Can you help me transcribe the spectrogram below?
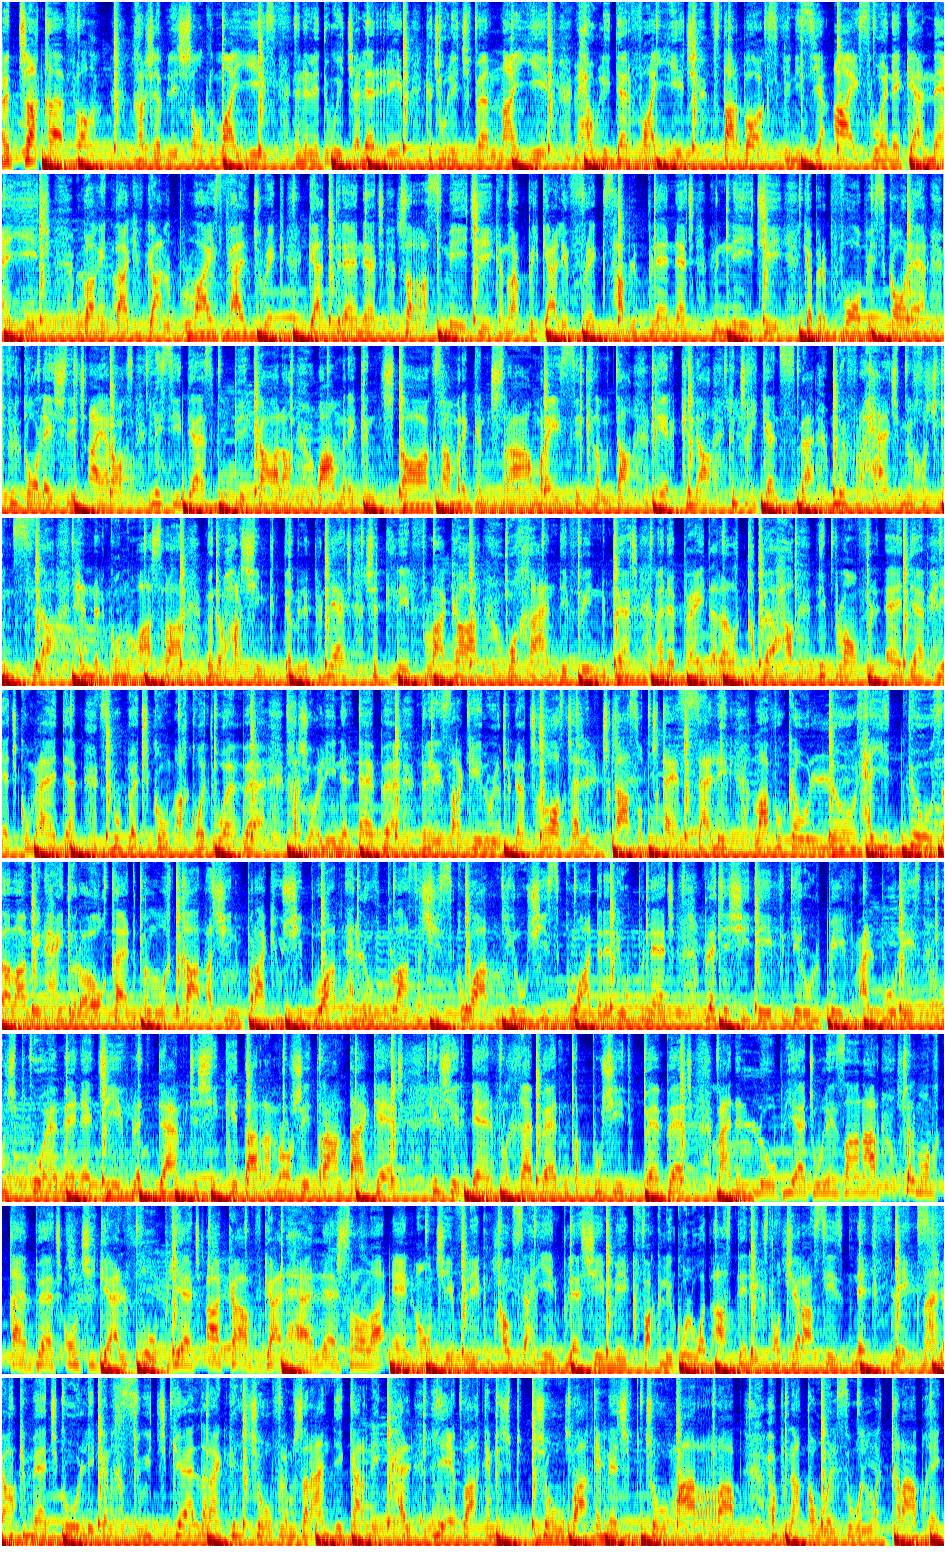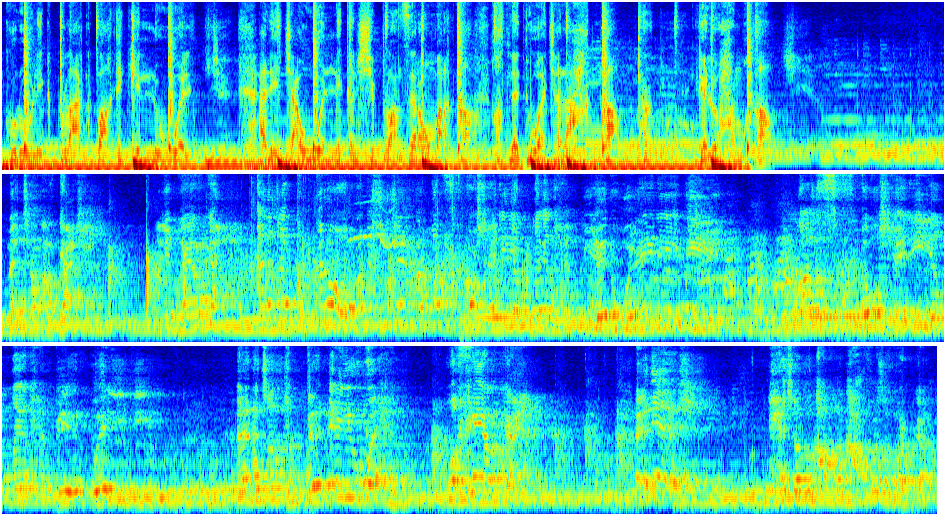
الثقافة. خرجه من لي شون المايس. أنا اللي دويت على الريف كتولي تبان نايف. الحولي دار فايت. في ستاربوكس فينيسيا ايس وأنا كاع ما عييت باغي نطاقي في كاع البلايص بحال تريك. كاع الترانات جرى سميتي. كنربي لكاع لي فريك صحاب البلانات من نيتي. كبر بفوبي سكولير في الكوليج شريت ايروكس لي سيداس بيكالا وعمري كنت شتاكس عمري كنت شرع عمري سيت المضى غير كنا كنت غير كنسمع. مي فرحات مي خرج من السلا. حلمنا نكونوا اسرار بنو حرشين قدام البنات شد لي الفلاكار. واخا عندي فين نبات؟ أنا بعيد على القباحة. ديبلوم في الآداب حياتكم عذاب. زبوباتكم أقوى دوابع خرجوا علينا الآباء. دراري زرقين والبنات غوص تعلمت تقاس وتقيس عليك. لافوكا واللوز. حي الدوز. الامين حيدو العقاد باللقاط. عشين براكي وشي بواط. نحلو في بلاصة شي سكواد. نديرو شي سكواد. دراري وبنات. بلا تا شي ديف. نديرو البيف مع البوليس. ونشبكوها مناتيف بلا الدعم تا شي كيدار. نعمرو جيدران طاقات كل جردان في الغابات نطبو شي دبابات. معنا اللوبيات ولي زانار وحتى المنقبات؟ اونتي كاع الفوبيات أكاف كاع الحالات شرو لا إن اونتي فليك؟ نبقاو ساحيين بلا شيميك. فاك لي قول واد استيريكس لونتي راسيز بنتفليكس. ما عندك. ما تقول لي كان خصو يتقال. راه قلتو في المجر عندي كارني كحل. يا باقي ما جبتو باقي ما جبتو. مع الراب حبنا طول سول القراب. غي يقولوا لك بلاك باقي كل الأول عليه تعول لك نشي بلان زيرو مرقة. خدنا دوات على حقها قالوا حمقى. ما تنركعش. اللي بغى يركع أنا جبت الكرو راه ماشي جايبه ما عليا. الله يرحم بها الوالدين ما عليا. الله يرحم بها الوالدين أنا تنقدر أي واحد واخا يركع. علاش؟ حاجة الأرض أنا عارف واش تركع.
